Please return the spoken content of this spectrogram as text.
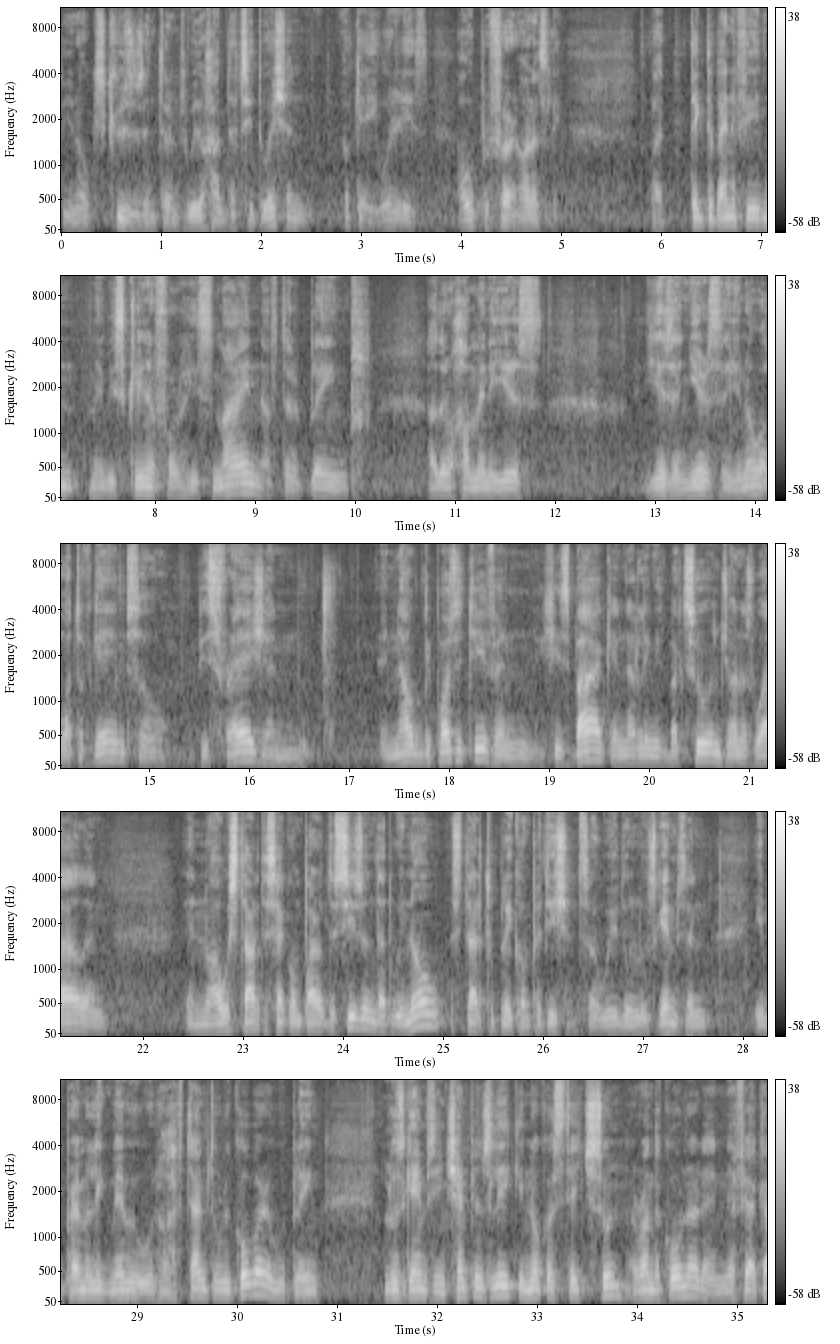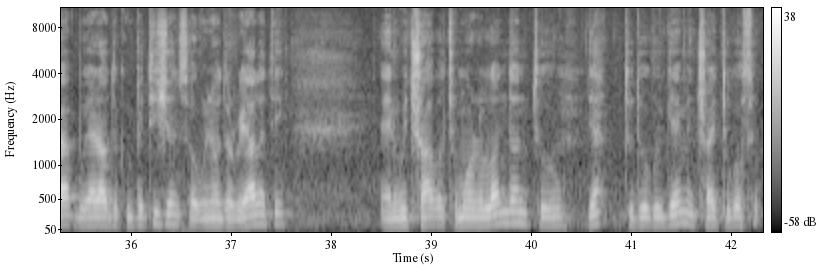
you know, excuses in terms. We don't have that situation. Okay, what it is. I would prefer, honestly. But take the benefit, and maybe it's cleaner for his mind after playing, pff, I don't know how many years, years and years, you know, a lot of games. So he's fresh and and now be positive, and he's back, and Erling is back soon, John as well, and and now we start the second part of the season that we know start to play competition. So we don't lose games, and in Premier League maybe we will have time to recover. We're playing lose games in Champions League in knockout stage soon around the corner, and FA Cup we are out of competition, so we know the reality. And we travel tomorrow to London to yeah to do a good game and try to go through.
